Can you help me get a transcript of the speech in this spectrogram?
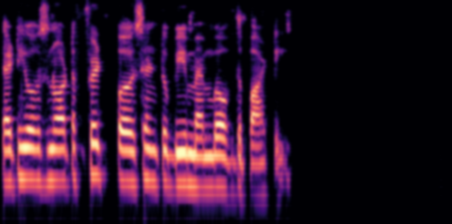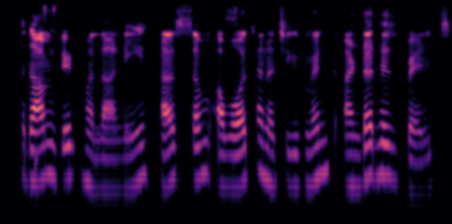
that he was not a fit person to be a member of the party. Ram Jethmalani has some awards and achievement under his belts,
